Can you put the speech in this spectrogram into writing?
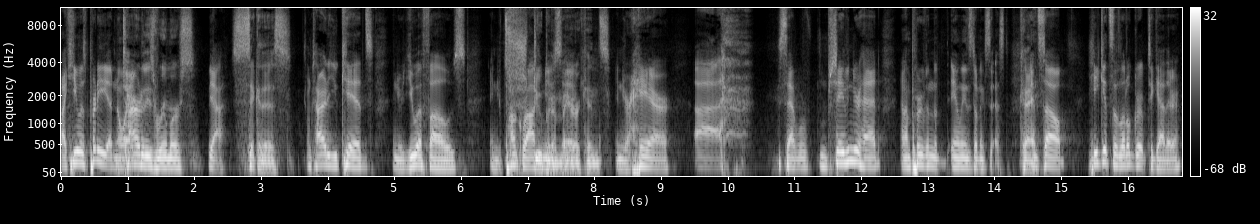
Like he was pretty annoyed. I'm Tired of these rumors. yeah, Sick of this. I'm tired of you kids and your UFOs and your punk rock Stupid music Americans. and your hair. Uh, he said, "We're shaving your head, and I'm proving that aliens don't exist." 'Kay. And so he gets a little group together,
